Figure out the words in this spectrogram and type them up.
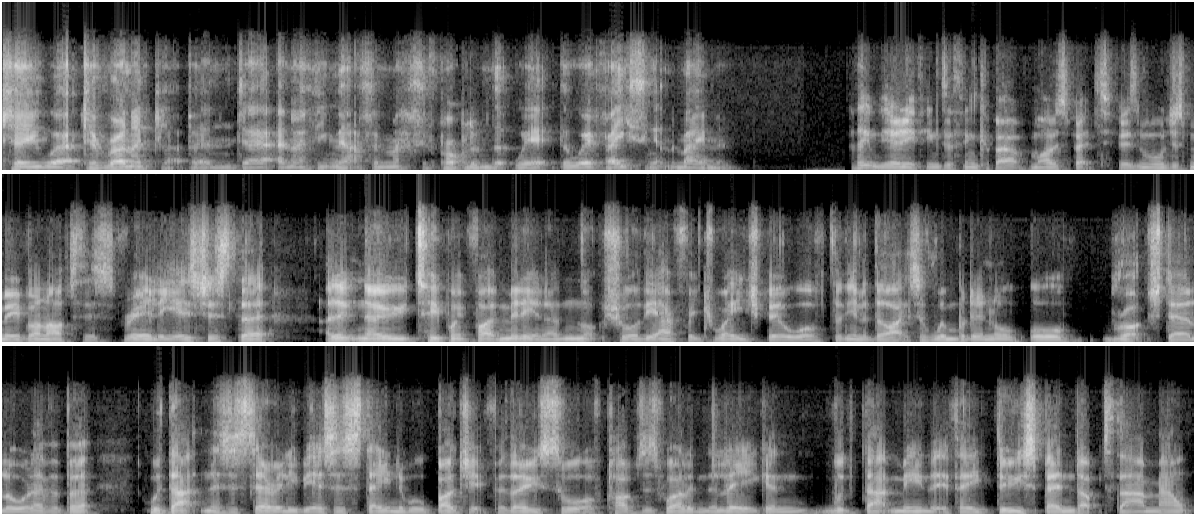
to uh, to run a club, and uh, and I think that's a massive problem that we're that we're facing at the moment. I think the only thing to think about from my perspective is, and we'll just move on after this, really, is just that I don't know 2.5 million. I'm not sure the average wage bill of the, you know, the likes of Wimbledon or, or Rochdale or whatever, but would that necessarily be a sustainable budget for those sort of clubs as well in the league? And would that mean that if they do spend up to that amount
